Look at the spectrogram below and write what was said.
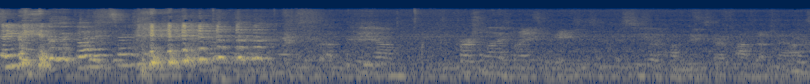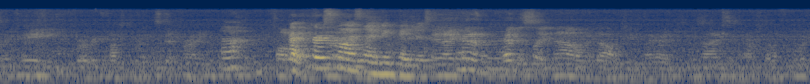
Anyway, go ahead, sir. The, um, personalized landing pages, I see like companies that are popping up now, it's like, hey, for every customer it's different. follow Right, personalized through. landing pages. And I kind of have this like now, and oh, geez, I gotta design stuff, would,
